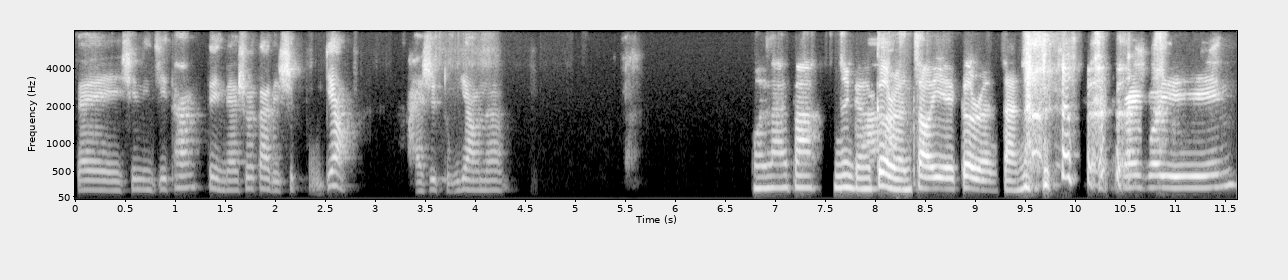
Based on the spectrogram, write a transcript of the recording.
在心灵鸡汤对你来说到底是补药还是毒药呢？我来吧，那个个人造业，个人担。欢迎国云。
